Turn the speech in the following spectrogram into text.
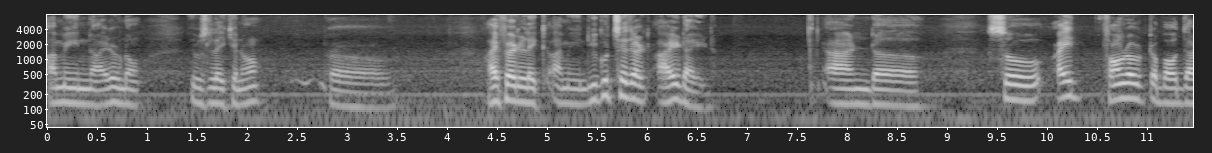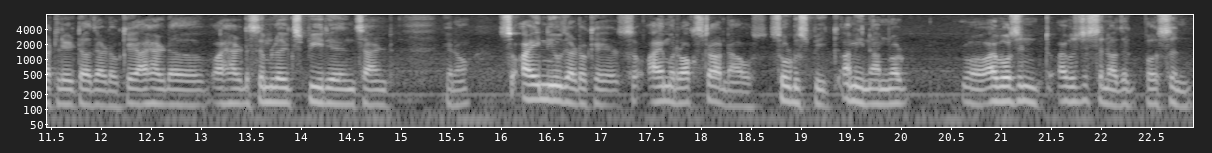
i mean i don't know it was like you know uh, i felt like i mean you could say that i died and uh, so I found out about that later that okay I had a I had a similar experience and you know so I knew that okay so I'm a rock star now so to speak. I mean I'm not I wasn't I was just another person.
